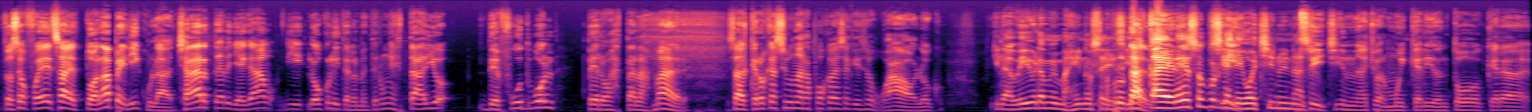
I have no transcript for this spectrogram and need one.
Entonces fue, ¿sabes? Toda la película, charter, llegamos, y loco, literalmente era un estadio de fútbol, pero hasta las madres. O sea, creo que ha sido una de las pocas veces que hizo, wow, loco. Y la vibra, me imagino, se, se Brutal. iba a caer eso porque Sí. llegó Chino y Nacho. Sí, Chino Nacho era muy querido en todo, que era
